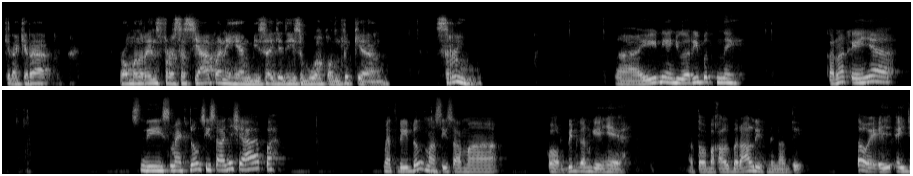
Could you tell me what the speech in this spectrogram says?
Kira-kira Roman Reigns versus siapa nih yang bisa jadi sebuah konflik yang seru Nah ini yang juga ribet nih. Karena kayaknya di SmackDown sisanya siapa? Matt Riddle masih sama Corbin kan kayaknya ya? Atau bakal beralih nih nanti? Tahu AJ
